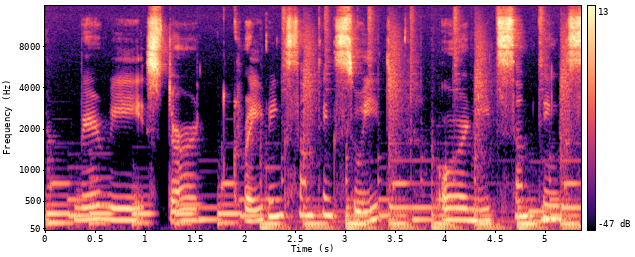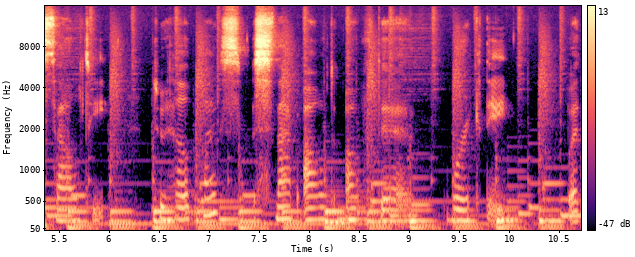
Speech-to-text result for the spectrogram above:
where we start craving something sweet or need something salty to help us snap out of the workday. But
